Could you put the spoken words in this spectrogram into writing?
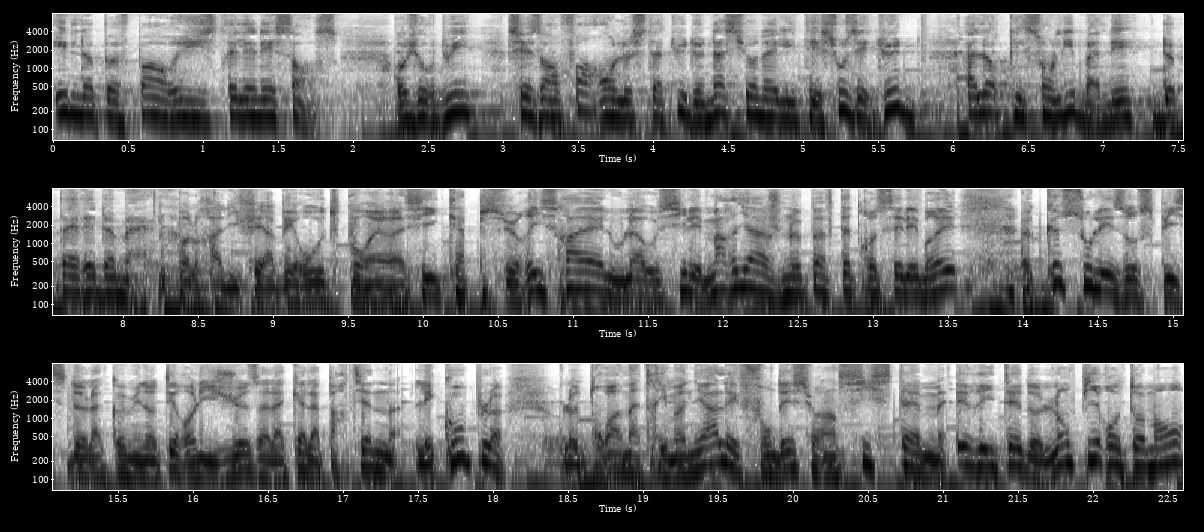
ils ne peuvent pas enregistrer les naissances. Aujourd'hui, ces enfants ont le statut de nationalité sous étude alors qu'ils sont libanais de père et de mère. Paul Ralifé à Beyrouth pour RFI, cap sur Israël, où là aussi les mariages ne peuvent être célébrés que sous les auspices de la communauté religieuse à laquelle appartiennent les couples. Le droit matrimonial est fondé sur un système hérité de l'Empire ottoman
